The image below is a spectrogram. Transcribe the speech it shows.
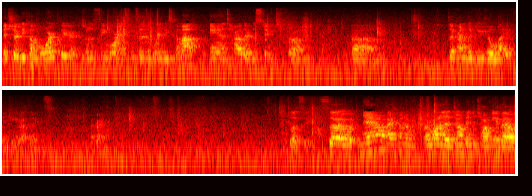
it should become more clear because we'll see more instances of where these come up and how they're distinct from um, the kind of like usual way of thinking about things. Okay. So let's see. So now I kind of I want to jump into talking about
